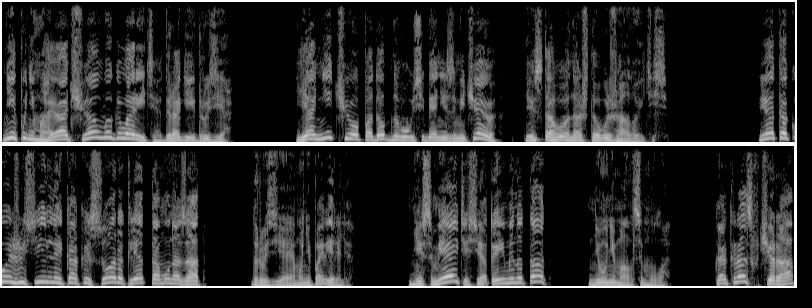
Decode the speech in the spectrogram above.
«Не понимаю, о чем вы говорите, дорогие друзья? Я ничего подобного у себя не замечаю из того, на что вы жалуетесь. Я такой же сильный, как и сорок лет тому назад». Друзья ему не поверили. «Не смейтесь, это именно так», — не унимался Мула. «Как раз вчера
